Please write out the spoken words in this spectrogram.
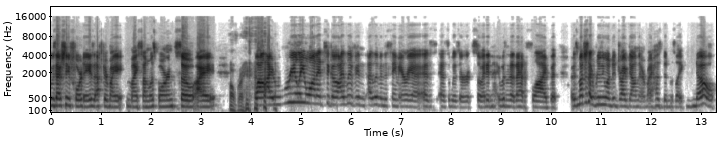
it was actually four days after my my son was born, so I Oh right. while I really wanted to go, I live in I live in the same area as as Wizard, so I didn't. It wasn't that I had to fly, but as much as I really wanted to drive down there, my husband was like, "No,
